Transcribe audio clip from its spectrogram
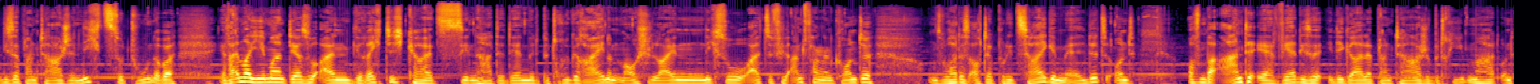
dieser Plantage nichts zu tun, aber er war immer jemand, der so einen Gerechtigkeitssinn hatte, der mit Betrügereien und Mauscheleien nicht so allzu viel anfangen konnte. Und so hat es auch der Polizei gemeldet und Offenbar ahnte er, wer diese illegale Plantage betrieben hat und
